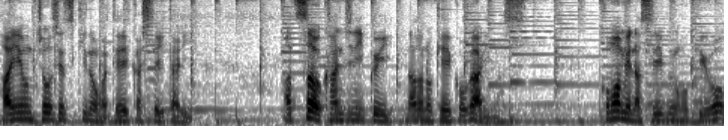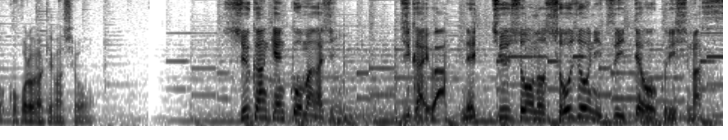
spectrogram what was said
体温調節機能が低下していたり暑さを感じにくいなどの傾向があります。こまめな水分補給を心がけましょう。週刊健康マガジン。次回は熱中症の症状についてお送りします。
